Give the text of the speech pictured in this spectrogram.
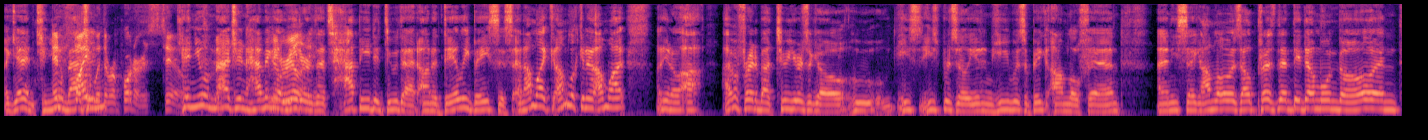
again, can you and imagine? fight with the reporters too. Can you imagine having I mean, a leader really. that's happy to do that on a daily basis? And I'm like, I'm looking at, I'm what, you know, I, I have a friend about two years ago who he's he's Brazilian and he was a big AMLO fan, and he's saying AMLO is el presidente del mundo, and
